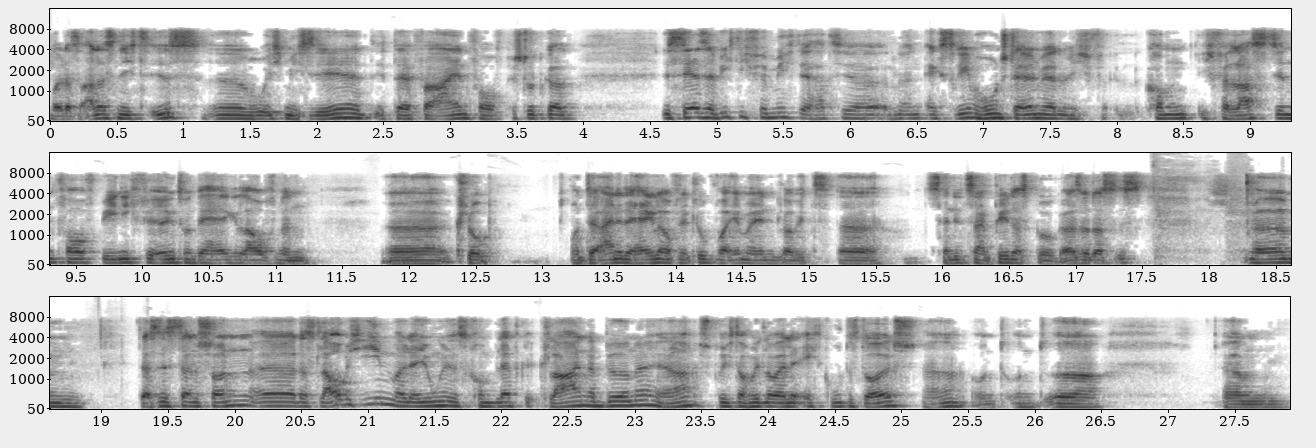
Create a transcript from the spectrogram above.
weil das alles nichts ist, äh, wo ich mich sehe. Der Verein VfB Stuttgart ist sehr, sehr wichtig für mich. Der hat hier einen extrem hohen Stellenwert und ich komm, ich verlasse den VfB nicht für irgendeinen dahergelaufenen äh, Club. Und der eine der hergelaufene Club war immerhin, glaube ich, äh, Zenit St. Petersburg. Also das ist, ähm, das ist dann schon, äh, das glaube ich ihm, weil der Junge ist komplett klar in der Birne, ja, spricht auch mittlerweile echt gutes Deutsch, ja, und, und äh, ähm,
